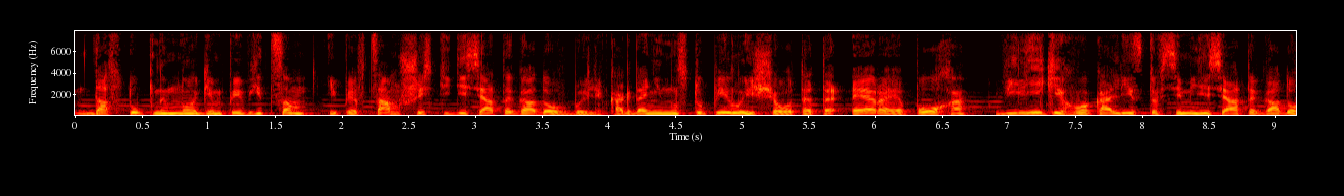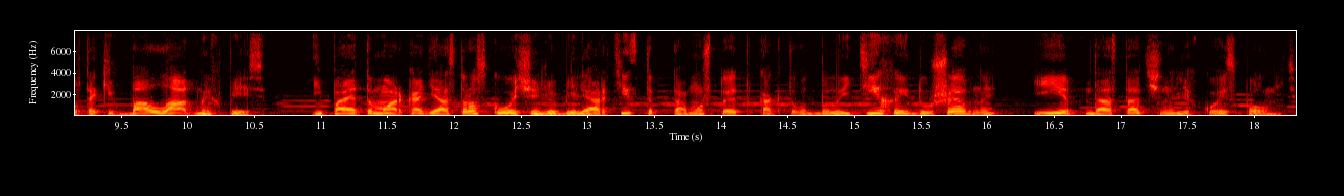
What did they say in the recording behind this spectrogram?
доступны многим певицам и певцам 60-х годов были, когда не наступила еще вот эта эра, эпоха великих вокалистов 70-х годов, таких балладных песен. И поэтому Аркадия Островского очень любили артисты, потому что это как-то вот было и тихо, и душевно, и достаточно легко исполнить.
